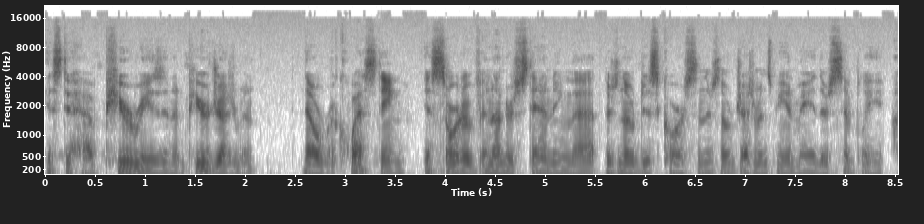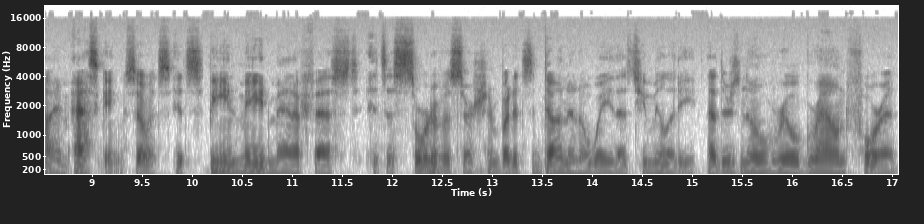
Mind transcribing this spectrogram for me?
is to have pure reason and pure judgment now, requesting is sort of an understanding that there's no discourse and there's no judgments being made. There's simply I'm asking. So it's it's being made manifest. It's a sort of assertion, but it's done in a way that's humility. That there's no real ground for it.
